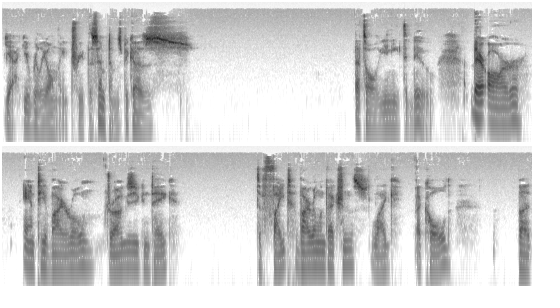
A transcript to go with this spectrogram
yeah, you really only treat the symptoms because that's all you need to do. There are antiviral drugs you can take to fight viral infections like a cold, but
